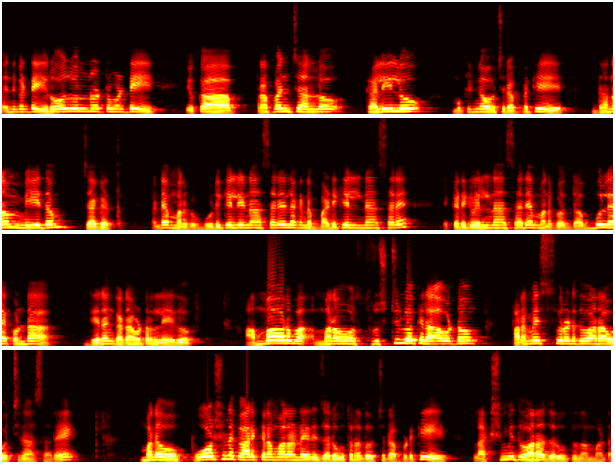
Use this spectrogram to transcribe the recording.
ఎందుకంటే ఈ రోజు ఉన్నటువంటి యొక్క ప్రపంచంలో కలిలో ముఖ్యంగా వచ్చినప్పటికీ ధనం మీదం జగత్. అంటే మనకు గుడికి వెళ్ళినా సరే లేకుంటే బడికి వెళ్ళినా సరే ఎక్కడికి వెళ్ళినా సరే మనకు డబ్బు లేకుండా దినం గడవటం లేదు. అమ్మవారు మనం సృష్టిలోకి రావటం పరమేశ్వరుడి ద్వారా వచ్చినా సరే మనం పోషణ కార్యక్రమాలు అనేది జరుగుతున్నది వచ్చినప్పటికీ లక్ష్మి ద్వారా జరుగుతుందన్నమాట.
